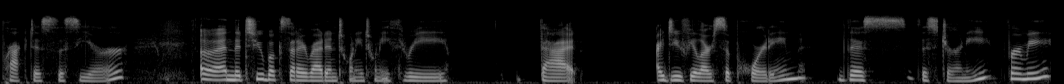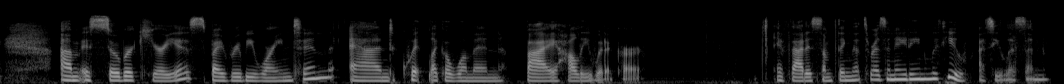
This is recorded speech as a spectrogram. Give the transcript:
practice this year uh, and the two books that I read in 2023 that I do feel are supporting this this journey for me um, is Sober Curious by Ruby Warrington and Quit Like a Woman by Holly Whitaker. If that is something that's resonating with you as you listen.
